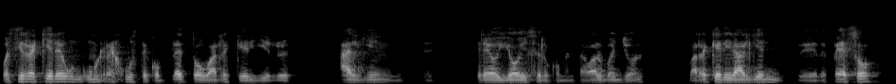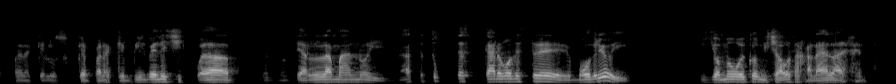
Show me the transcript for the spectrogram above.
pues sí requiere un, un, reajuste completo, va a requerir alguien, creo yo, y se lo comentaba al buen John, va a requerir alguien de, peso para que los que para que Bill Belichick pueda pues, voltearle la mano y hazte tu descargo de este bodrio y, y yo me voy con mis chavos a jalar a la defensa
